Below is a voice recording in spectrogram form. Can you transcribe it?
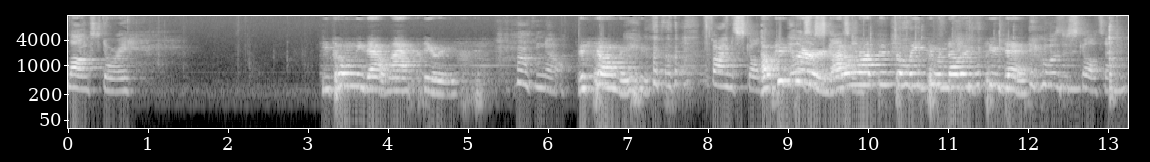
Long story. You told me that last series. no. Just tell me. Fine skeleton. I'm It was a concerned. I don't want this to lead to another two deaths. It was a skeleton.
